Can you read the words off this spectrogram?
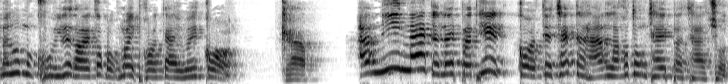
ไม่รู้มาคุยเรื่องอะไรก็บอกไม่พอใจไว้ก่อน ครับ อันนี้แม้แต่ในประเทศก่อนจะใช้ทหารเราก็ต้องใช้ประชาชน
